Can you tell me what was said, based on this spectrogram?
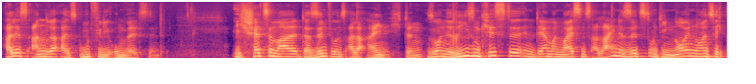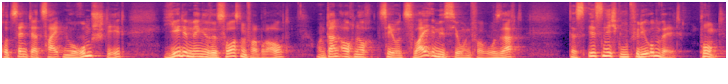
alles andere als gut für die Umwelt sind. Ich schätze mal, da sind wir uns alle einig, denn so eine Riesenkiste, in der man meistens alleine sitzt und die 99 Prozent der Zeit nur rumsteht, jede Menge Ressourcen verbraucht und dann auch noch CO2-Emissionen verursacht, das ist nicht gut für die Umwelt. Punkt.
